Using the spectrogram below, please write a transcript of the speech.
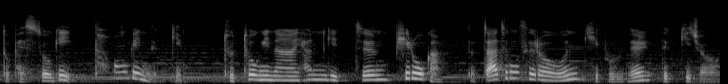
또 뱃속이 텅 빈 느낌, 두통이나 현기증, 피로감, 또 짜증스러운 기분을 느끼죠.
